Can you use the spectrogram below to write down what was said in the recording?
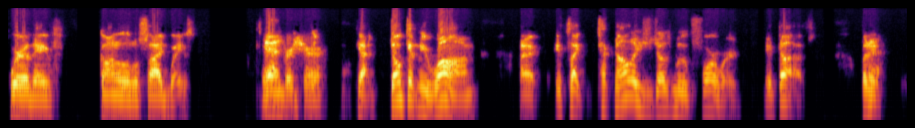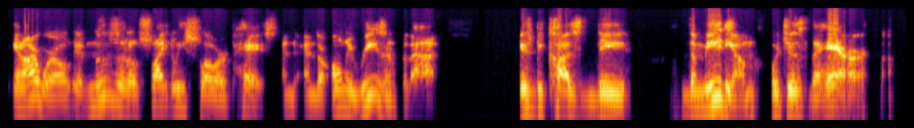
where they've gone a little sideways. Yeah, And- for sure. Yeah, don't get me wrong. Uh, it's like technology does move forward. It does. But it, in our world, it moves at a slightly slower pace. And, and the only reason for that is because the, the medium, which is the hair,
